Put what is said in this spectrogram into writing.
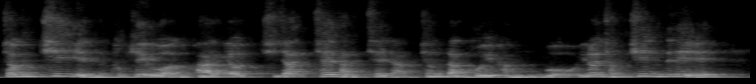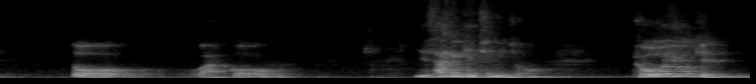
정치인, 국회의원, 광역 지자체 단체장, 정당 고위 간부 이런 정치인들이 또 왔고 이 상위 계층이죠. 교육인,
